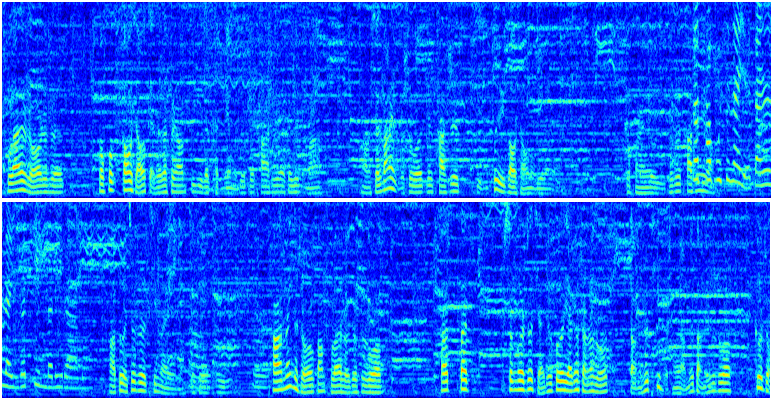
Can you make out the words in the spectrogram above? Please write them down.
出来的时候，就是包括高桥给他的非常积极的肯定，就说他是黑组嘛，啊，小马里子说，就他是仅次于高桥努力的人，就很有意义，就是他是但他不现在也担任了一个 team 的 leader 吗？啊，对，就是 Team A 嘛，就是 A，嗯他那个时候刚出来的时候，就是说他在升格之前，就作为研究生的时候，等于是替补成员，就等于是说各种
